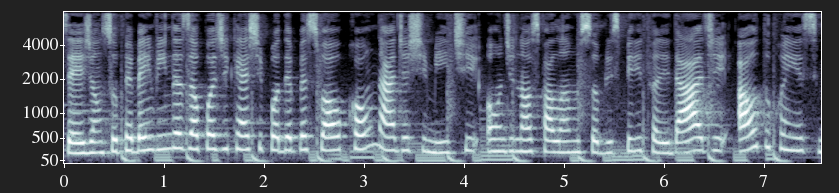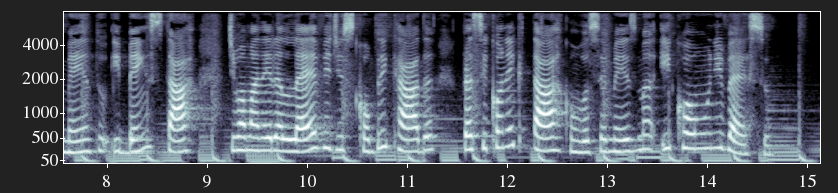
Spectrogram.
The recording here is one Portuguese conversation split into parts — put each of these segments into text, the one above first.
Sejam super bem-vindas ao podcast Poder Pessoal com Nadia Schmidt, onde nós falamos sobre espiritualidade, autoconhecimento e bem-estar de uma maneira leve e descomplicada para se conectar com você mesma e com o universo.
